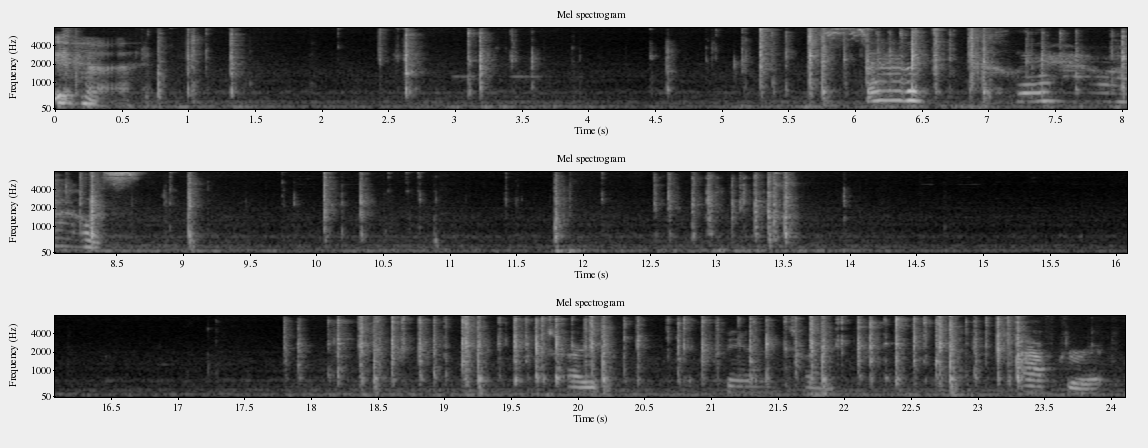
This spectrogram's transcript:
so close. Type phantom after it.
